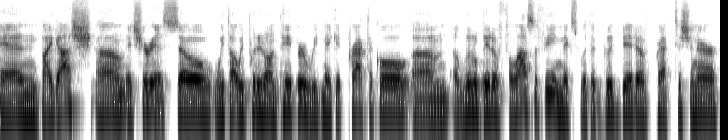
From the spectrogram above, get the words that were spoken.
And by gosh, um, it sure is. So we thought we'd put it on paper, we'd make it practical, um, a little bit of philosophy mixed with a good bit of practitioner,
